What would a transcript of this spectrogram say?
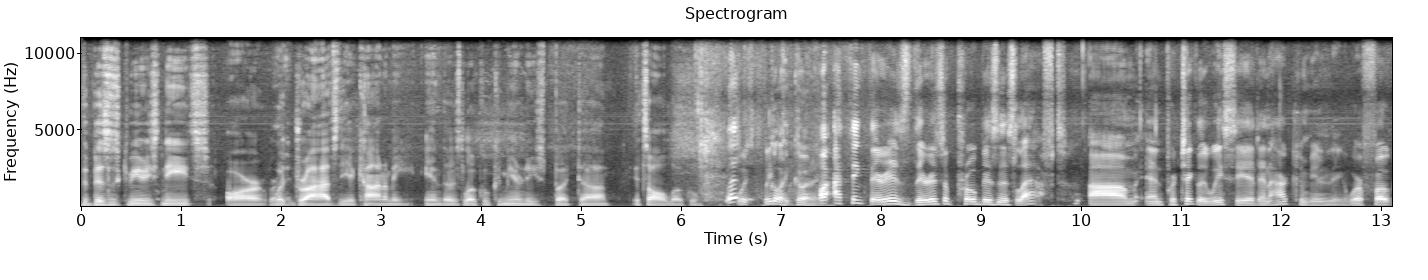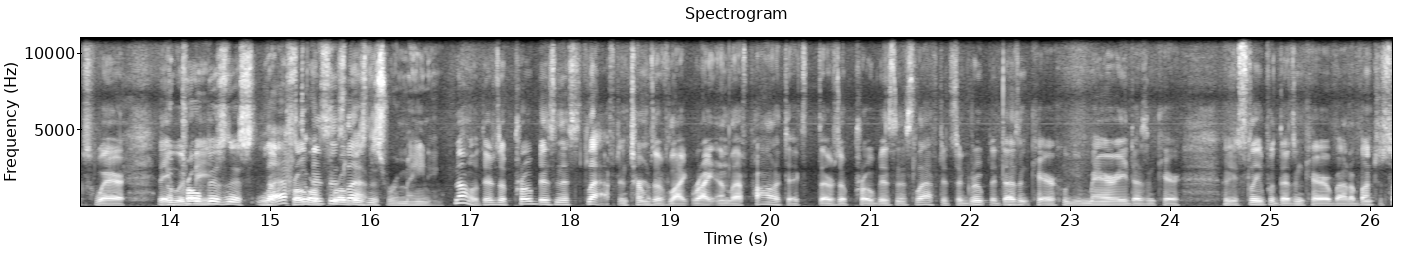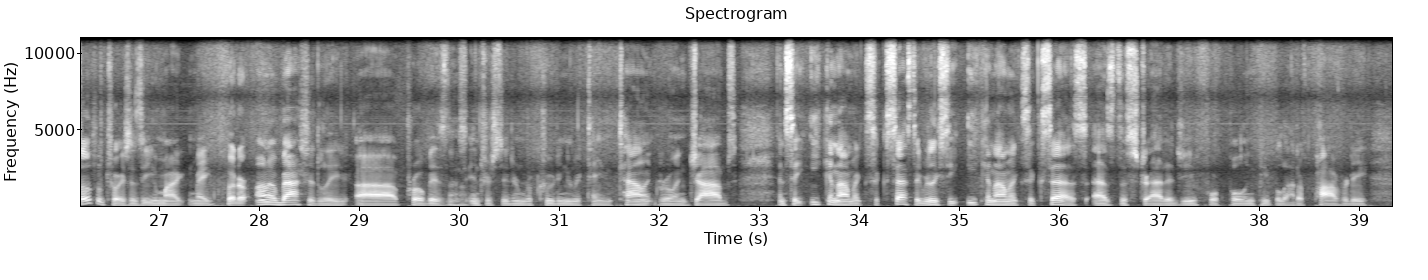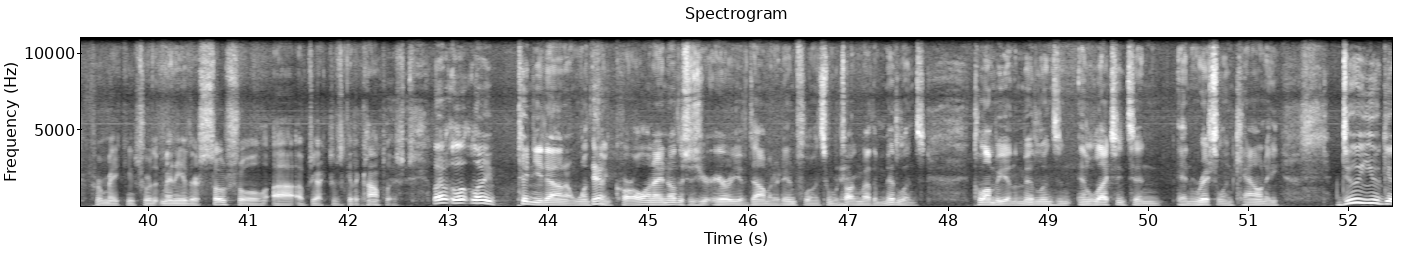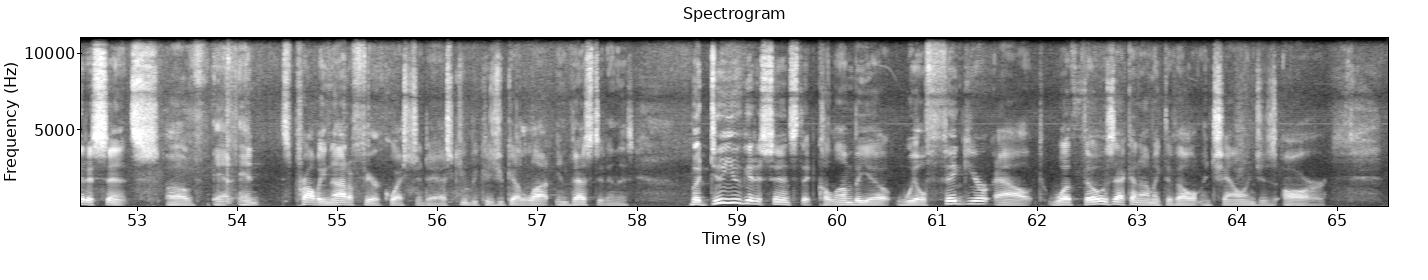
the business community's needs, are right. what drives the economy in those local communities. But uh, it's all local. we, we, go ahead. Go ahead. I think there is there is a pro business left, um, and particularly we see it in our community where folks where they a would pro business left pro or pro business remaining. No, there's a pro business left in terms of like right and left politics. There's a pro business left. It's a group that doesn't care who you marry, doesn't care who you sleep with, doesn't care about a bunch of social choices that you might make, but are unabashedly uh, pro business, uh-huh. interested in recruiting and retaining talent, growing jobs, and say economic success. They really see economic success as the strategy for pulling people out of poverty, for making sure that many of their social uh, objectives get accomplished. Let, let, let, me pin you down on one yeah. thing, Carl, and I know this is your area of dominant influence, and we're yeah. talking about the Midlands, Columbia and the Midlands, and, and Lexington and Richland County. Do you get a sense of, and, and it's probably not a fair question to ask you because you've got a lot invested in this, but do you get a sense that Columbia will figure out what those economic development challenges are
